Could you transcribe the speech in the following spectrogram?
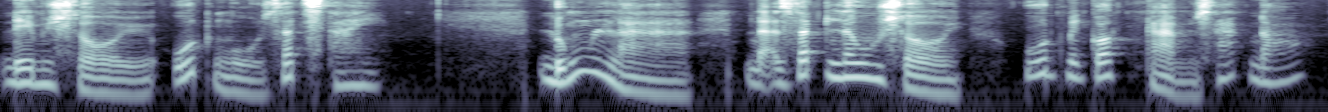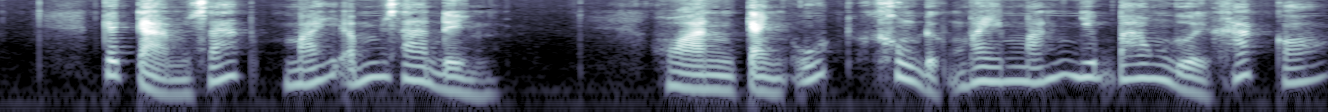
đêm rồi út ngủ rất say. Đúng là đã rất lâu rồi út mới có cảm giác đó. Cái cảm giác mái ấm gia đình. Hoàn cảnh út không được may mắn như bao người khác có.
